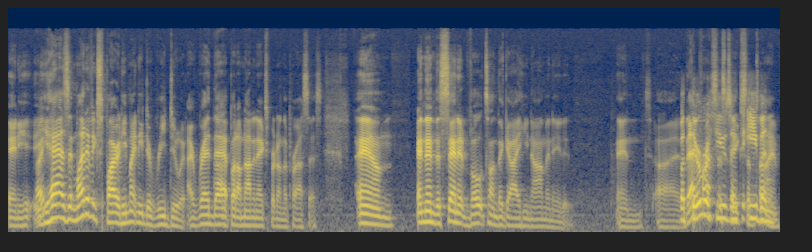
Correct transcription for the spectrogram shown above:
and he Right? he has. It might have expired. He might need to redo it. I read that, but I'm not an expert on the process. Um, and then the Senate votes on the guy he nominated, and uh, But they're refusing to even time.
